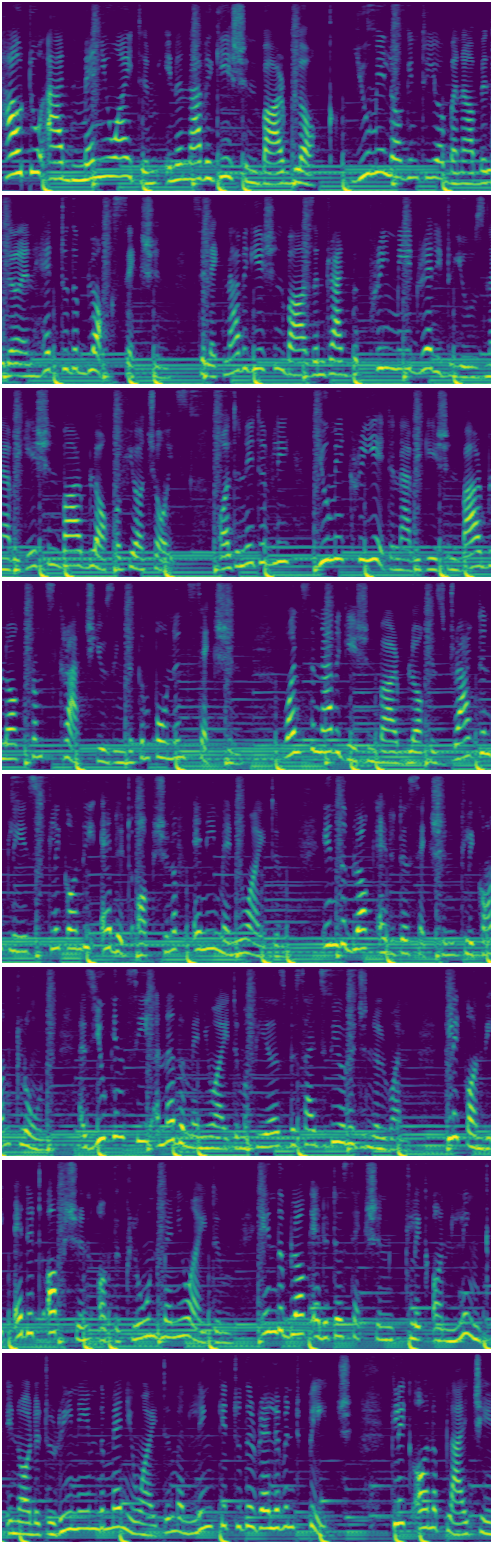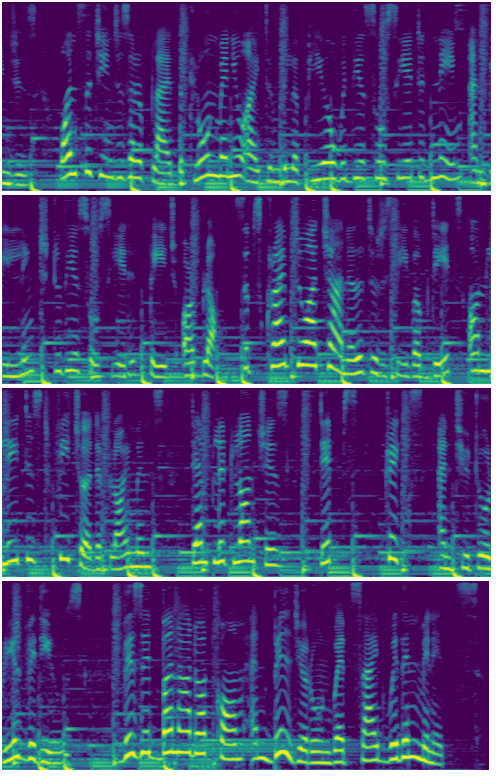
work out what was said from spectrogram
How to add menu item in a navigation bar block. You may log into your Banaa Builder and head to the Blocks section. Select navigation bars and drag the pre-made ready-to-use navigation bar block of your choice. Alternatively, you may create a navigation bar block from scratch using the Components section. Once the navigation bar block is dragged and placed, click on the Edit option of any menu item. In the Block Editor section, click on Clone. As you can see, another menu item appears besides the original one. Click on the Edit option of the cloned menu item. In the Block Editor section, click on Link in order to rename the menu item and link it to the relevant page. Click on Apply Changes. Once the changes are applied, the cloned menu item will appear with the associated name and be linked to the associated page or block. Subscribe to our channel to receive updates on latest feature deployments, template launches, tips, tricks, and tutorial videos. Visit banaa.com and build your own website within minutes.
